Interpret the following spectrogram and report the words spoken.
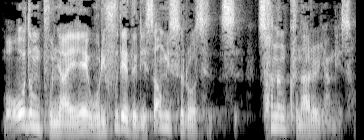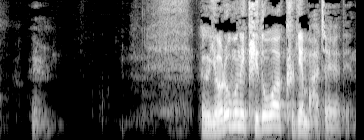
모든 분야에 우리 후대들이 서밋으로 서는 그날을 향해서. 네. 여러분의 기도와 그게 맞아야 되는.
